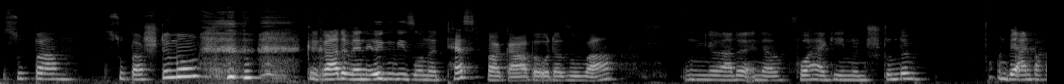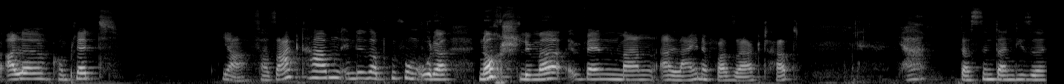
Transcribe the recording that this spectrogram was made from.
Super, super Stimmung. Gerade wenn irgendwie so eine Testvergabe oder so war. Gerade in der vorhergehenden Stunde. Und wir einfach alle komplett ja, versagt haben in dieser Prüfung oder noch schlimmer, wenn man alleine versagt hat. Ja, das sind dann diese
